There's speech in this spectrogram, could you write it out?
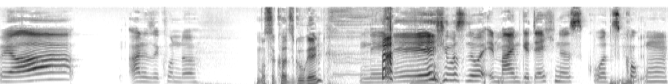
Ja, eine Sekunde. Musst du kurz googeln. Nee, nee, ich muss nur in meinem Gedächtnis kurz gucken,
